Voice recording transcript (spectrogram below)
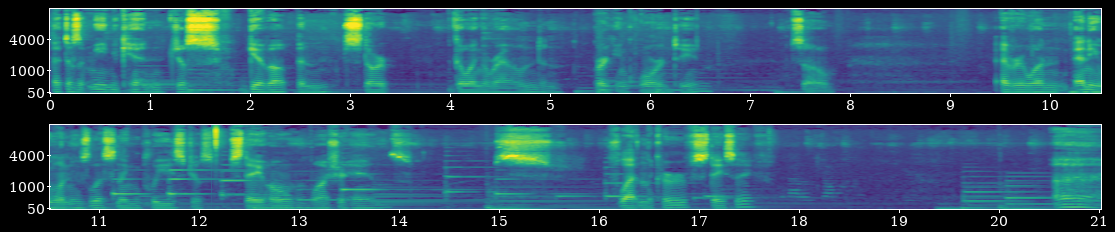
that doesn't mean you can just give up and start going around and breaking quarantine. So, everyone, anyone who's listening, please just stay home, wash your hands, s- flatten the curve, stay safe. Uh,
